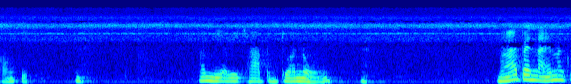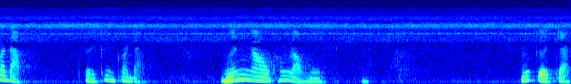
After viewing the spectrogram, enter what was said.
ของจิตแล้วมีอวิชชาเป็นตัวหนุน หมายไปไหนมันก็ดับ เกิดขึ้นก็ดับ เหมือนเงาของเราเนี่ยมันเกิดจาก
